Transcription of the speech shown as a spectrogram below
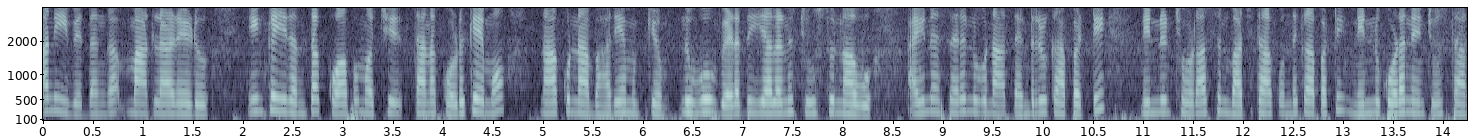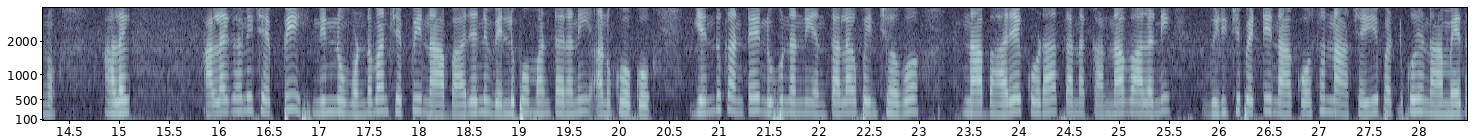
అని ఈ విధంగా మాట్లాడాడు. ఇంకా ఇదంతా కోపం వచ్చి తన కొడుకేమో నాకు నా భార్య ముఖ్యం. నువ్వు విడదీయాలని చూస్తున్నావు. అయినా సరే నువ్వు నా తండ్రి కాబట్టి నిన్ను చూడాల్సిన బాధ్యత నాకు ఉంది కాబట్టి నిన్ను కూడా నేను చూస్తాను. అలాగే అలాగని చెప్పి నిన్ను ఉండమని చెప్పి నా భార్యని వెళ్ళిపోమంటానని అనుకోకు. ఎందుకంటే నువ్వు నన్ను ఎంతలా పెంచావో నా భార్య కూడా తన కన్న వాళ్ళని విడిచిపెట్టి నా కోసం నా చెయ్యి పట్టుకుని నా మీద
